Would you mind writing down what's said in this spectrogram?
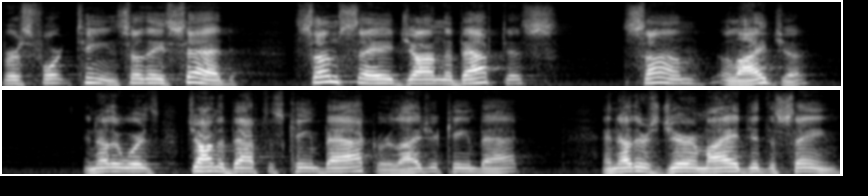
Verse 14. So they said, Some say John the Baptist, some Elijah. In other words, John the Baptist came back, or Elijah came back, and others, Jeremiah, did the same,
